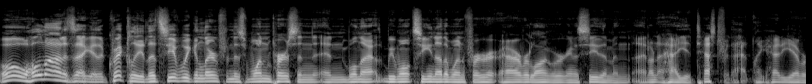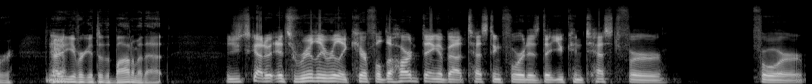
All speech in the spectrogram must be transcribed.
oh, hold on a second, quickly, let's see if we can learn from this one person, and we'll not we won't see another one for however long we're going to see them, and I don't know how you test for that. Like, how do you ever how Yeah. do you ever get to the bottom of that? You just got to. It's really, really careful. The hard thing about testing for it is that you can test for, for,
